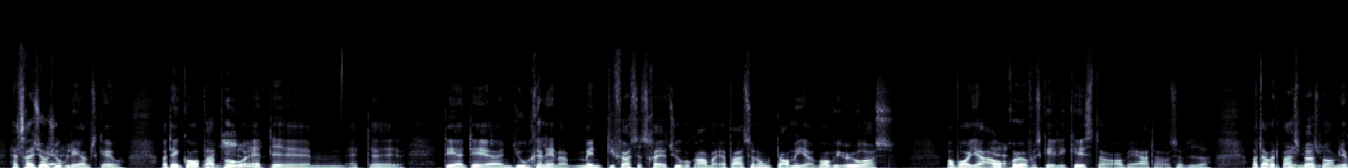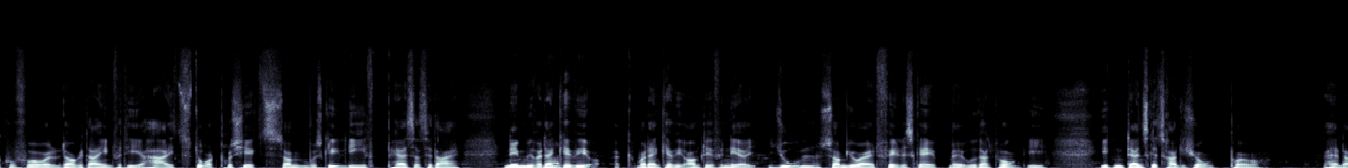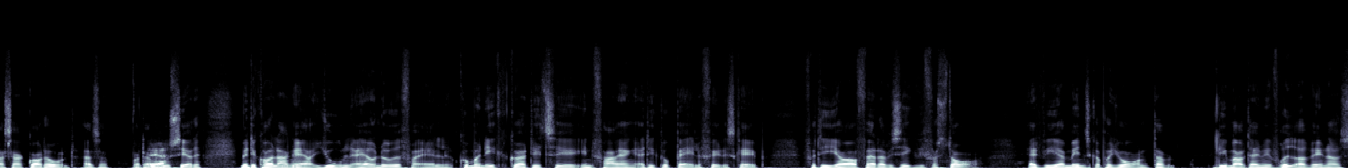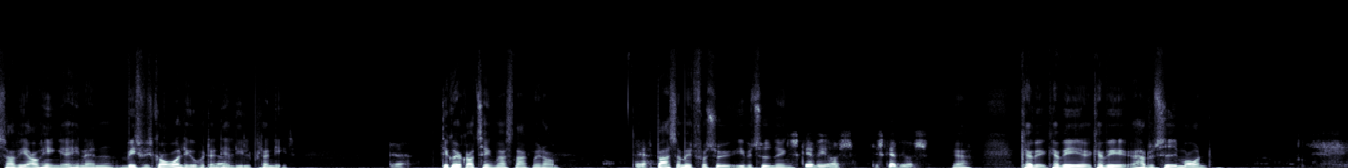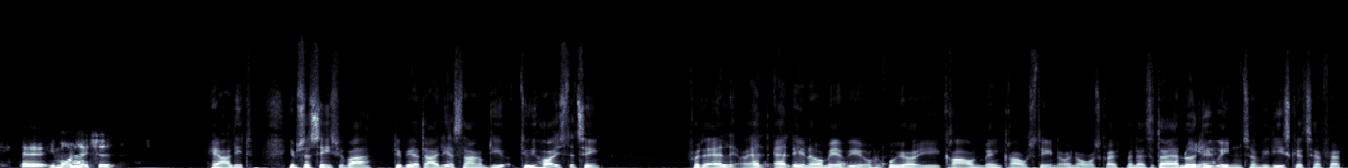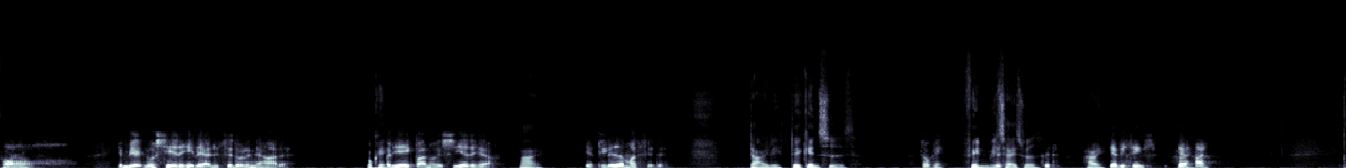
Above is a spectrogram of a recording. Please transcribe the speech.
50 års Ja. jubilæumsgave. Og den går bare på, at, øh, at øh, det, er, det er en julekalender, men de første 23 programmer er bare sådan nogle dommer, hvor vi øver os, og hvor jeg Ja. afprøver forskellige gæster og værter og så videre. Og der var det bare et spørgsmål, om jeg kunne få lukket dig ind, fordi jeg har et stort projekt, som måske lige passer til dig, nemlig hvordan kan vi hvordan kan vi omdefinere julen, som jo er et fællesskab med udgangspunkt i, i den danske tradition på han har sagt godt og ondt, altså hvordan man Ja. nu ser det. Men det kolde lange er, julen er jo noget for alle. Kunne man ikke gøre det til en fejring af det globale fællesskab? Fordi jeg opfatter, hvis ikke vi forstår, at vi er mennesker på jorden, der lige meget hvordan vi vrider og vender, så er vi afhængige af hinanden, hvis vi skal overleve på den Ja. her lille planet. Ja. Det kunne jeg godt tænke mig at snakke med dig om. Ja. Bare som et forsøg i betydningen. Det skal vi også. Det skal vi også. Ja. Kan vi, kan vi, kan vi, har du tid i morgen? Øh, I morgen har I tid. Herligt. Jamen, så ses vi bare. Det bliver dejligt at snakke om de, de højeste ting. For det alt, alt, alt ender jo med, at vi ryger i graven med en gravsten og en overskrift. Men altså, der er noget Ja. liv inden, som vi lige skal tage fat på. Oh. Jamen, jeg, nu siger jeg det helt ærligt til dig, hvordan jeg har det. Okay? Og det er ikke bare noget, jeg siger det her. Nej. Jeg glæder mig til det. Dejligt. Det er gensidigt. Okay. Fint, vi tages ved. Fedt. Hej. Ja, vi ses. Ja, Hej. hej.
